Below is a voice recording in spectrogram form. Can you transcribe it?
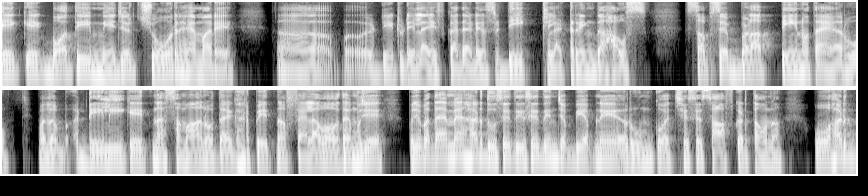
एक एक बहुत ही मेजर चोर है हमारे डे टू डे लाइफ का that is de cluttering the सबसे बड़ा पेन होता है यार वो। मतलब डेली के इतना सामान होता है, घर पे इतना फैला हुआ होता है। मुझे मुझे पता है, मैं हर दूसरे, तीसरे दिन जब भी अपने रूम को अच्छे से साफ़ करता हूँ ना, वो हर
